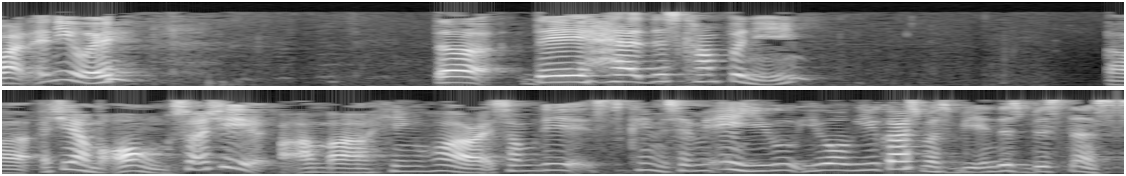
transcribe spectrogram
But anyway, the, they had this company. Uh, actually, I'm Ong. So actually, I'm a Hinghua, right? Somebody came and said me, hey, you, you, you guys must be in this business.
